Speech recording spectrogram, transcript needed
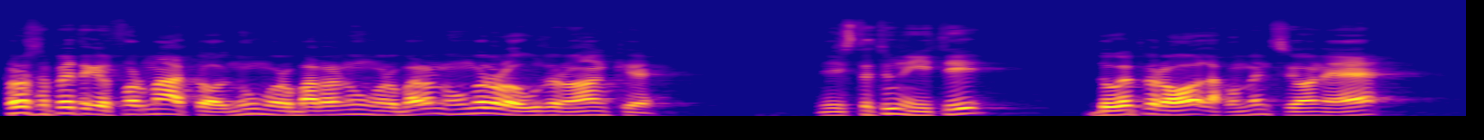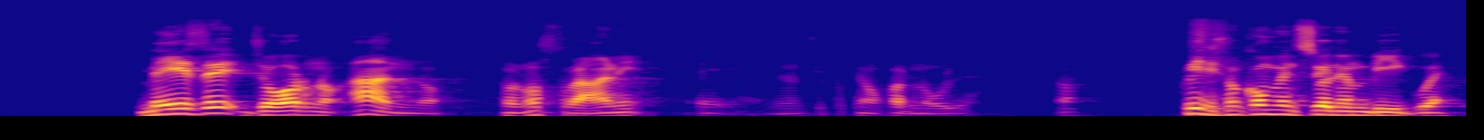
Però sapete che il formato numero barra numero barra numero lo usano anche negli Stati Uniti, dove però la convenzione è mese, giorno, anno. Sono strani e non ci possiamo fare nulla. No? Quindi sono convenzioni ambigue.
